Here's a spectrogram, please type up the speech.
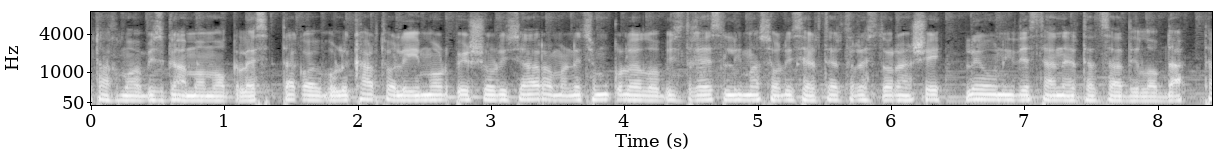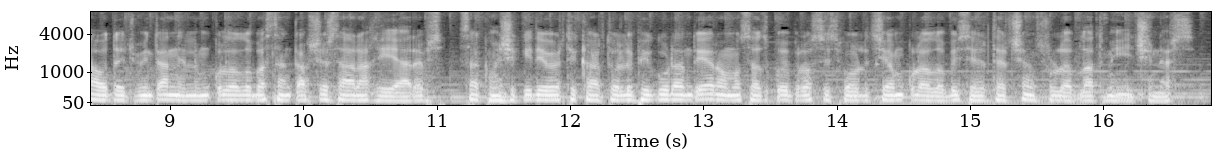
უთანხმოებდა თანხმობის გამო მოკლეს. დაკავებული ქართველი იმ ორ პირშორისაა, რომელიც მკვლელობის დღეს ლიმასოლის ერთ-ერთ რესტორანში ლეონიდესთან ერთად სადილობდა. თავად ეჭვმიტანილი მკვლელობასთან კავშირს არ აღიარებს. საქმეში კიდევ ერთი ქართველი ფიგურანტია, რომელსაც კვიპროსის პოლიცია მკვლელობის ერთ-ერთ შემსრულებლად მიიჩნევს.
